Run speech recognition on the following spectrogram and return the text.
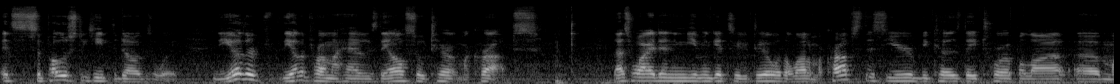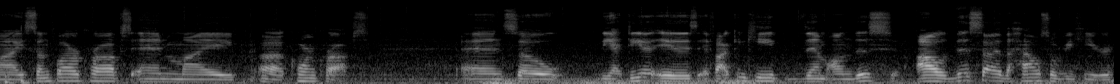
it's supposed to keep the dogs away. The other, the other problem I have is they also tear up my crops. That's why I didn't even get to deal with a lot of my crops this year because they tore up a lot of my sunflower crops and my uh, corn crops. And so the idea is if I can keep them on this out this side of the house over here,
